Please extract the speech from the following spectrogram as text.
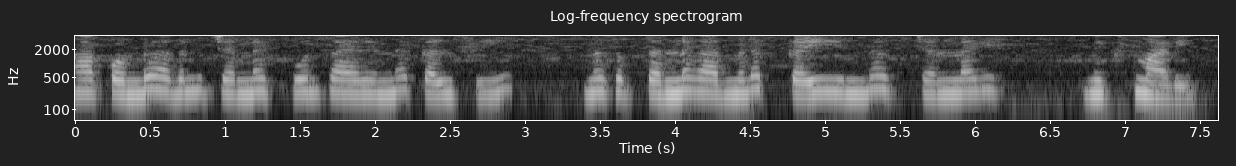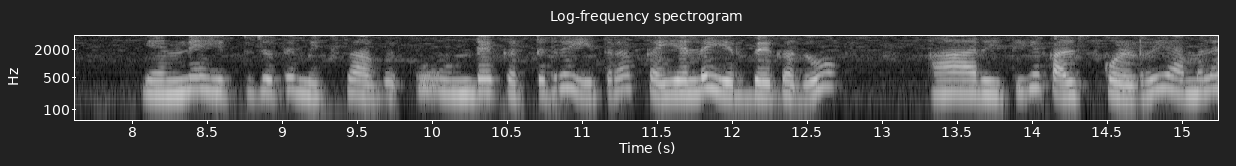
ಹಾಕ್ಕೊಂಡು ಅದನ್ನು ಚೆನ್ನಾಗಿ ಸ್ಪೂನ್ ಸಹಾಯದಿಂದ ಕಲಸಿ, ಆಮೇಲೆ ಸ್ವಲ್ಪ ತಣ್ಣಗಾದಮೇಲೆ ಕೈಯಿಂದ ಚೆನ್ನಾಗಿ ಮಿಕ್ಸ್ ಮಾಡಿ. ಎಣ್ಣೆ ಹಿಟ್ಟು ಜೊತೆ ಮಿಕ್ಸ್ ಆಗಬೇಕು. ಉಂಡೆ ಕಟ್ಟಿದ್ರೆ ಈ ಥರ ಕೈಯಲ್ಲೇ ಇರಬೇಕದು. ಆ ರೀತಿಗೆ ಕಲಿಸ್ಕೊಳ್ರಿ. ಆಮೇಲೆ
